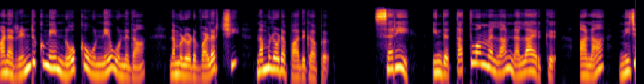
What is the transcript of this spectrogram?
ஆனா ரெண்டுக்குமே நோக்கம் ஒன்னே ஒண்ணுதான். நம்மளோட வளர்ச்சி நம்மளோட பாதுகாப்பு. சரி இந்த தத்துவம் எல்லாம் நல்லா இருக்கு. ஆனா நிஜ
